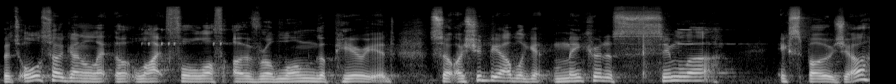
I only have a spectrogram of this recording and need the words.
but it's also going to let the light fall off over a longer period. So I should be able to get Meika at a similar exposure.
